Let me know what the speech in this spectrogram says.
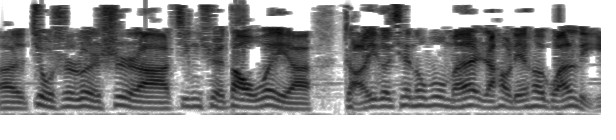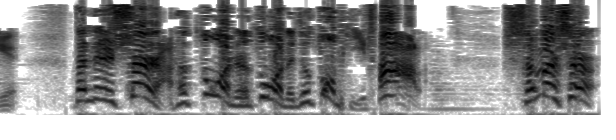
呃，就事论事啊，精确到位啊，找一个牵头部门，然后联合管理。但这事儿啊，他做着做着就做劈叉了，什么事儿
